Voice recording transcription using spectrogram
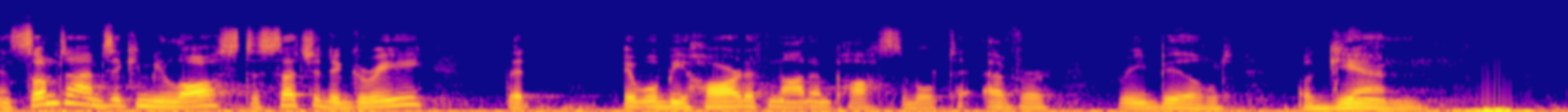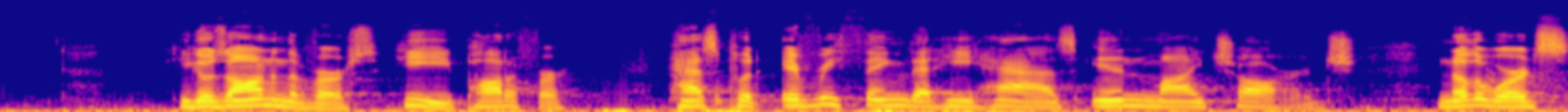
And sometimes it can be lost to such a degree that it will be hard, if not impossible, to ever rebuild again. He goes on in the verse He, Potiphar, has put everything that he has in my charge. In other words,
